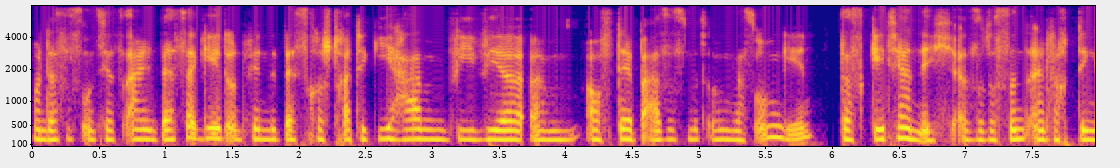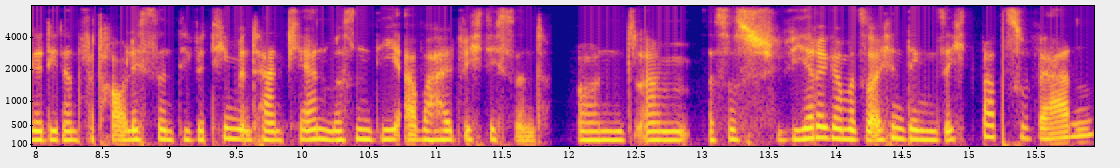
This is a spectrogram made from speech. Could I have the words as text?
und dass es uns jetzt allen besser geht und wir eine bessere Strategie haben, wie wir ähm, auf der Basis mit irgendwas umgehen. Das geht ja nicht. Also das sind einfach Dinge, die dann vertraulich sind, die wir teamintern klären müssen, die aber halt wichtig sind. Und ähm, es ist schwieriger, mit solchen Dingen sichtbar zu werden.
